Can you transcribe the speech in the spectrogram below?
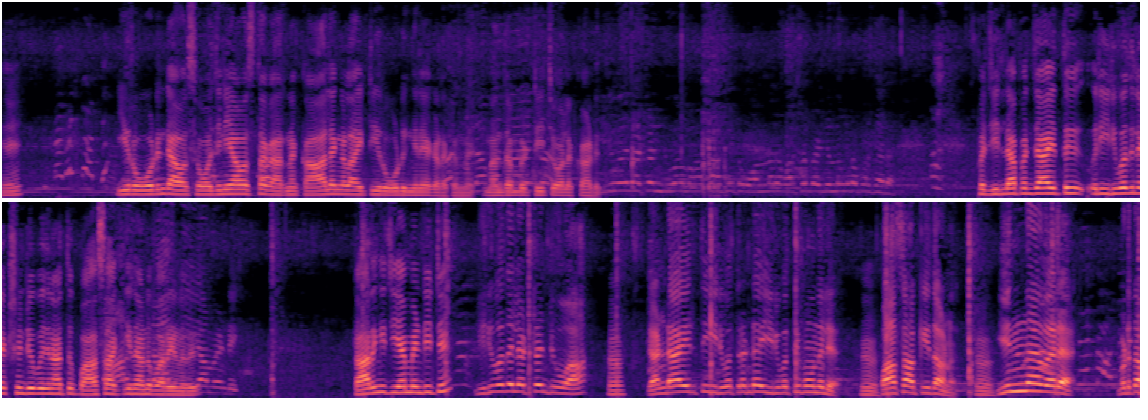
ഏ? ഈ റോഡിന്റെ അവ ശോചനീയാവസ്ഥ കാരണം കാലങ്ങളായിട്ട് ഈ റോഡ് ഇങ്ങനെയാണ് കിടക്കുന്നത് മന്തംപെട്ടി ചോലക്കാട്. ഇപ്പം ജില്ലാ പഞ്ചായത്ത് ഒരു ഇരുപത് ലക്ഷം രൂപ ഇതിനകത്ത് പാസ്സാക്കി എന്നാണ് പറയുന്നത്. ടാറിങ് ചെയ്യാൻ വേണ്ടിയിട്ട്? ഇരുപത് ലക്ഷം രൂപ രണ്ടായിരത്തി ഇരുപത്തിരണ്ട് ഇരുപത്തി മൂന്നിൽ. പാസ്സാക്കിയതാണ്. ഇന്ന് വരെ ഇവിടുത്തെ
